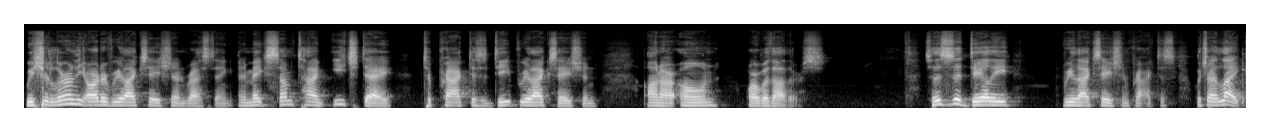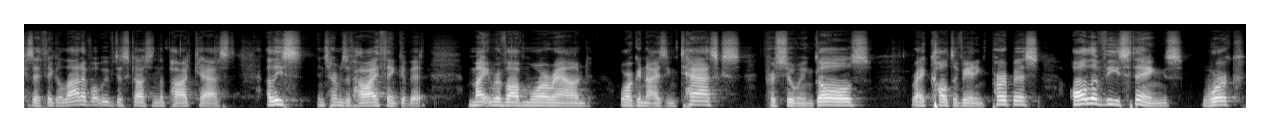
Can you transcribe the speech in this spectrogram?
We should learn the art of relaxation and resting and make some time each day to practice deep relaxation on our own or with others. So this is a daily relaxation practice, which I like because I think a lot of what we've discussed in the podcast, at least in terms of how I think of it, might revolve more around organizing tasks, pursuing goals, right? Cultivating purpose. All of these things work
